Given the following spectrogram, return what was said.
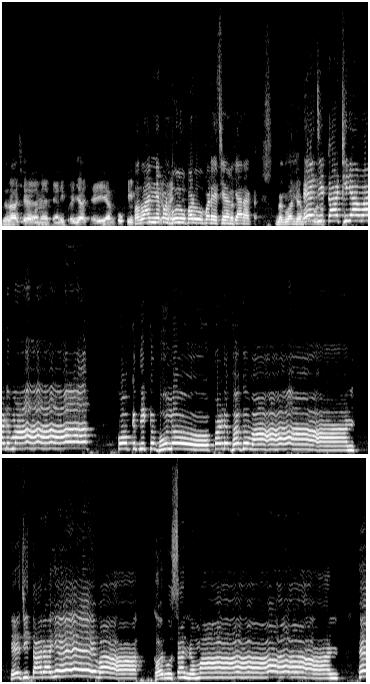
ધરા છે અને ત્યાંની પ્રજા છે. એ આમ કોકિલ ભગવાનને પણ ભૂલવું પડવું પડે છે એમ ક્યારેક. ભગવાનને પણ જી કાઠિયાવાડમાં કોક દીક ભૂલો પડ ભગવાન. હે જી તારા એવા કરું સન્માન. હે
